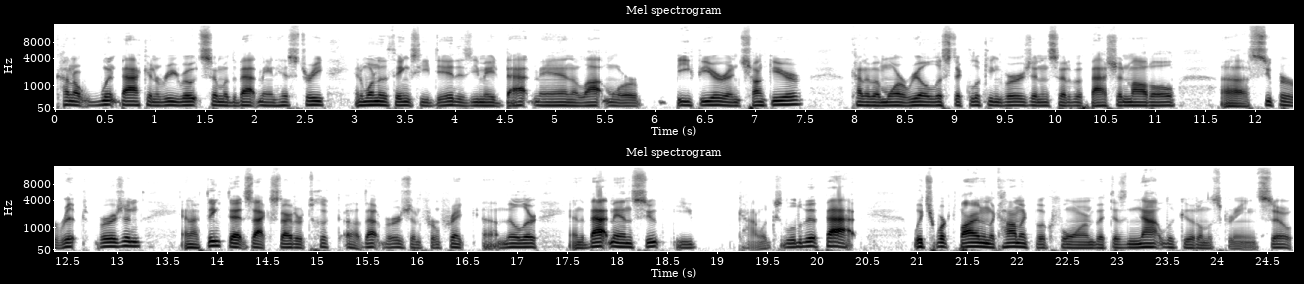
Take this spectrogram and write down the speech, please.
kind of went back and rewrote some of the Batman history. And one of the things he did is he made Batman a lot more beefier and chunkier, kind of a more realistic looking version instead of a fashion model, uh, super ripped version. And I think that Zack Snyder took uh, that version from Frank uh, Miller. And the Batman suit, he kind of looks a little bit fat, which worked fine in the comic book form, but does not look good on the screen. So,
